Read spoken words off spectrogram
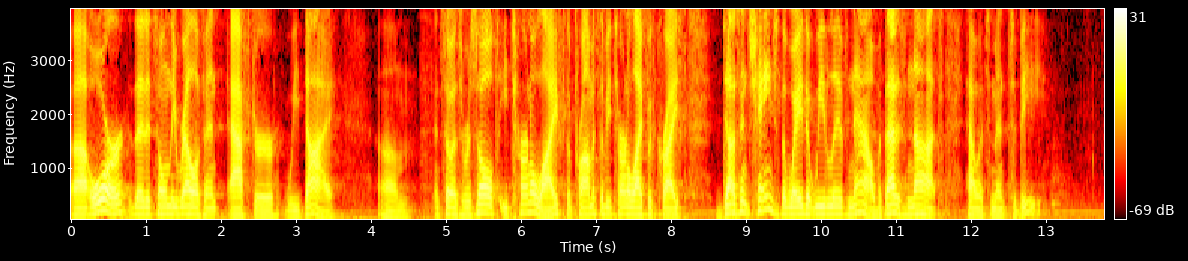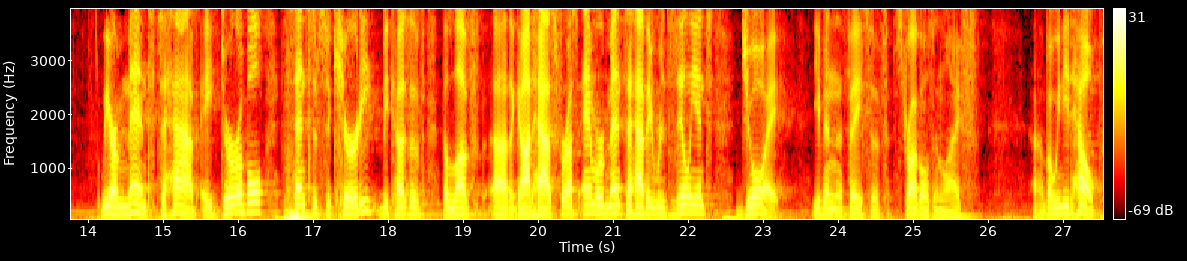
uh, or that it's only relevant after we die. Um, and so, as a result, eternal life, the promise of eternal life with Christ, doesn't change the way that we live now, but that is not how it's meant to be. We are meant to have a durable sense of security because of the love uh, that God has for us, and we're meant to have a resilient joy, even in the face of struggles in life. Uh, but we need help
